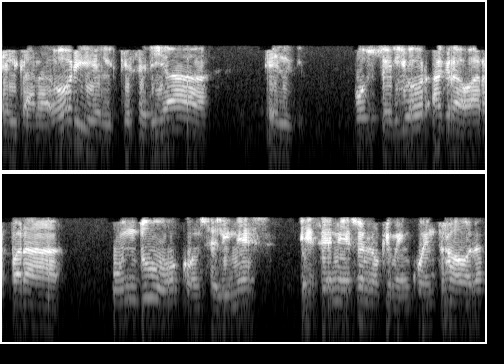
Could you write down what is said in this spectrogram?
el ganador y el que sería el posterior a grabar para un dúo con Celinés. Es en eso en lo que me encuentro ahora,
